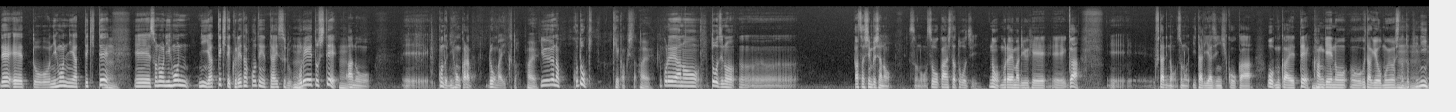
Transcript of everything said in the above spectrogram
で、えー、と日本にやってきて、うん。えーその日本にやってきてくれたことに対するお礼として、うん。あのえー今度、日本からローマへ行くとはい。いうようなことをき計画したと。はい。これあの当時の朝日新聞社のその創刊した当時の村山隆平えーが、え2人のそのイタリア人飛行家を迎えて歓迎のお宴を催したときに、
